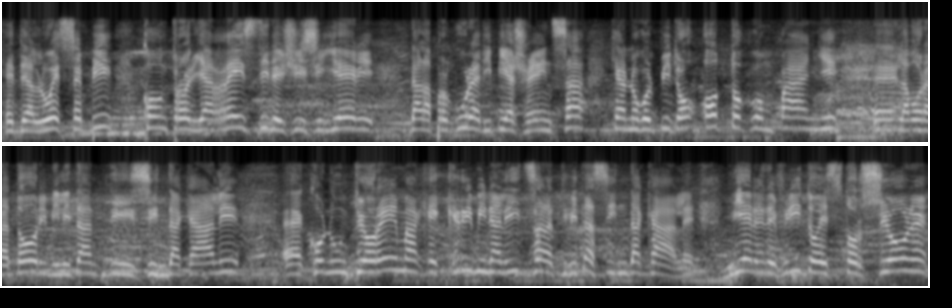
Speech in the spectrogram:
e dall'USB contro gli arresti decisi ieri dalla Procura di Piacenza che hanno colpito otto compagni eh, lavoratori, militanti sindacali eh, con un teorema che criminalizza l'attività sindacale. Viene definito estorsione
